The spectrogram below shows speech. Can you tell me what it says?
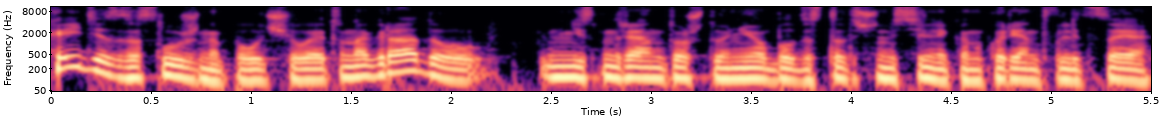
Хейдис заслуженно получила эту награду, несмотря на то, что у нее был достаточно сильный конкурент в лице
